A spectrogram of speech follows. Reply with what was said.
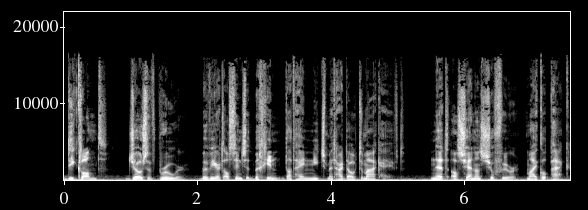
die klant, Joseph Brewer, beweert al sinds het begin dat hij niets met haar dood te maken heeft. Net als Shannons chauffeur Michael Pack.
